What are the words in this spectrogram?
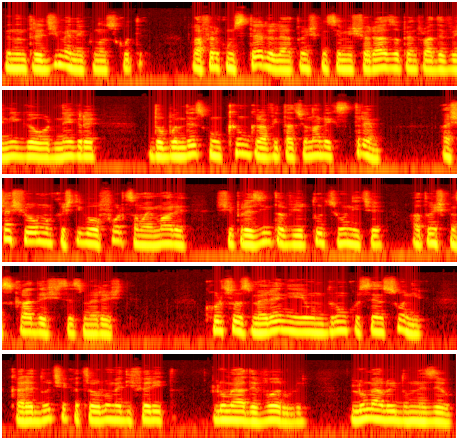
în întregime necunoscute, la fel cum stelele atunci când se mișorează pentru a deveni găuri negre, dobândesc un câmp gravitațional extrem. Așa și omul câștigă o forță mai mare și prezintă virtuți unice atunci când scade și se smerește. Cursul smereniei e un drum cu sens unic, care duce către o lume diferită, lumea adevărului, lumea lui Dumnezeu,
